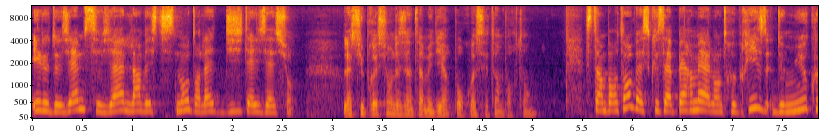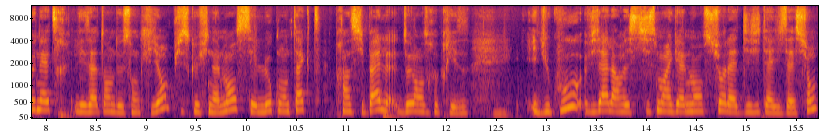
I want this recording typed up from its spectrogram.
Et le deuxième, c'est via l'investissement dans la digitalisation. La suppression des intermédiaires, pourquoi c'est important? C'est important parce que ça permet à l'entreprise de mieux connaître les attentes de son client, puisque finalement, c'est le contact principal de l'entreprise. Mmh. Et du coup, via l'investissement également sur la digitalisation,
